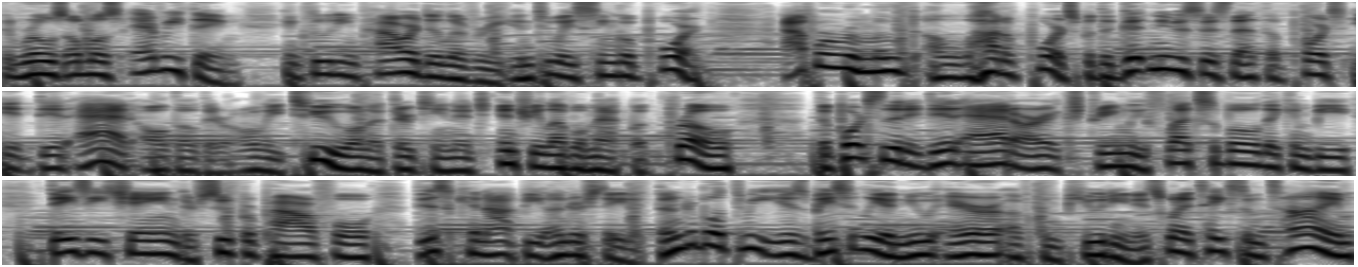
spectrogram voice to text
that rolls almost everything, including power delivery, into a single port. Apple removed a lot of ports, but the good news is that the ports it did add, although there are only two on a 13 inch entry level MacBook Pro, the ports that it did add are extremely flexible. They can be daisy chained, they're super powerful. This cannot be understated. Thunderbolt 3 is basically a new era of computing. It's going to take some time,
